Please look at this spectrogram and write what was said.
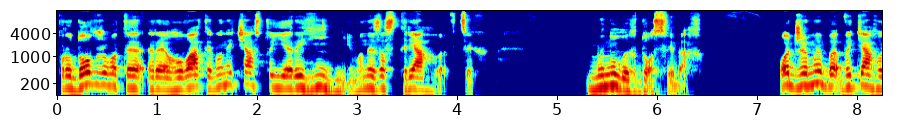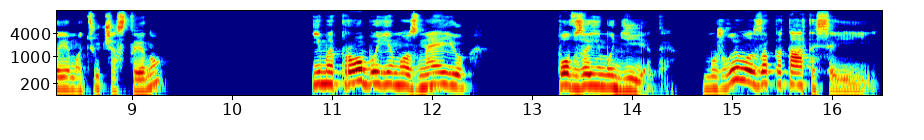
продовжувати реагувати. Вони часто є ригідні, вони застрягли в цих минулих досвідах. Отже, ми витягуємо цю частину, і ми пробуємо з нею повзаємодіяти. Можливо, запитатися її,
